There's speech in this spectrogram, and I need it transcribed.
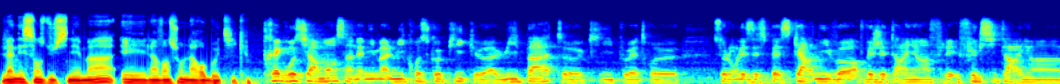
la naissance du cinéma et l'invention de la robotique. Très grossièrement, c'est un animal microscopique à huit pattes qui peut être selon les espèces carnivores, végétariens, flexitariens,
